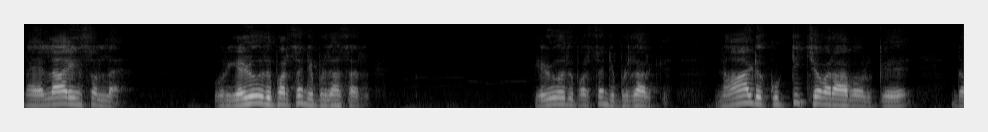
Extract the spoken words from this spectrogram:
நான் எல்லாரையும் சொல்ல ஒரு எழுபது பர்சன்ட் இப்படி தான் சார் இருக்கு. எழுபது பர்சன்ட் இப்படி தான் இருக்குது நாடு குட்டிச்சுவராக இந்த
